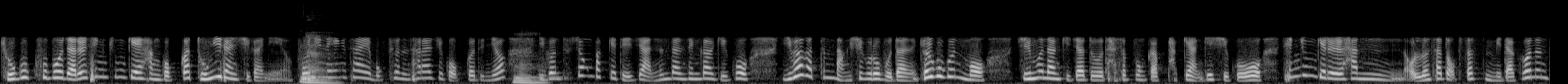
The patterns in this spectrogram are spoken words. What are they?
조국 후보자를 생중계한 것과 동일한 시간이에요. 본인의 네. 행사의 목표는 사라지 고 없거든요. 음. 이건 투정받게 되지 않는다는 생각이고 이와 같은 방식으로 보다는 결국은 뭐 질문한 기자도 다섯 분밖에 안 계시고 생중계를 한 언론사도 없었습니다. 그거는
